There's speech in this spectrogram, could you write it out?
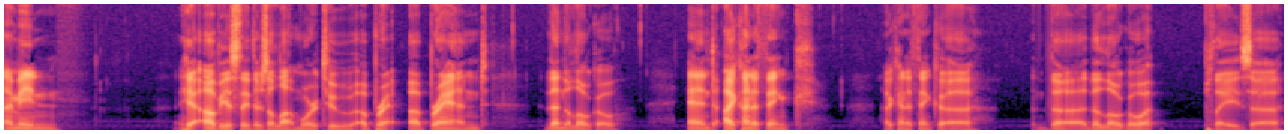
I mean, yeah. Obviously, there's a lot more to a brand a brand than the logo, and I kind of think, I kind of think, uh, the the logo plays a,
